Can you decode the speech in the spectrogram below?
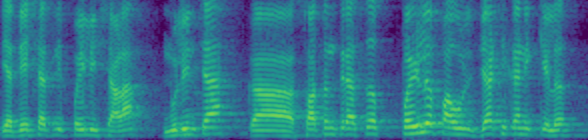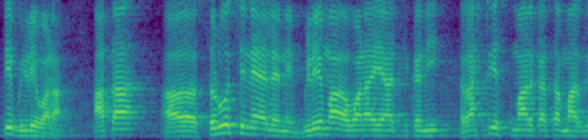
या देशातली पहिली शाळा मुलींच्या स्वातंत्र्याचं पहिलं पाऊल ज्या ठिकाणी केलं ते भिडेवाडा. आता सर्वोच्च न्यायालयाने भिडे वाडा या ठिकाणी राष्ट्रीय स्मारकाचा मार्ग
